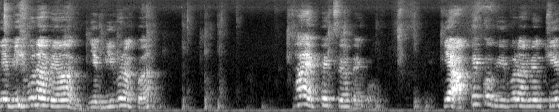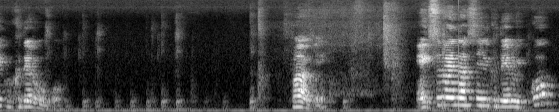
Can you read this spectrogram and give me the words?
얘 미분하면 얘 미분할 거야? 4fx가 되고 얘 앞에 거 미분하면 뒤에 거 그대로 오고 더하기 x-1 그대로 있고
